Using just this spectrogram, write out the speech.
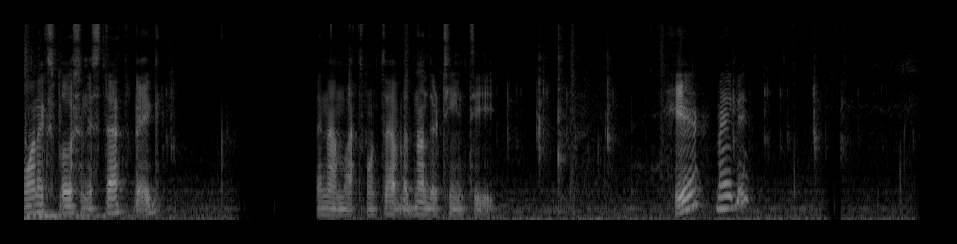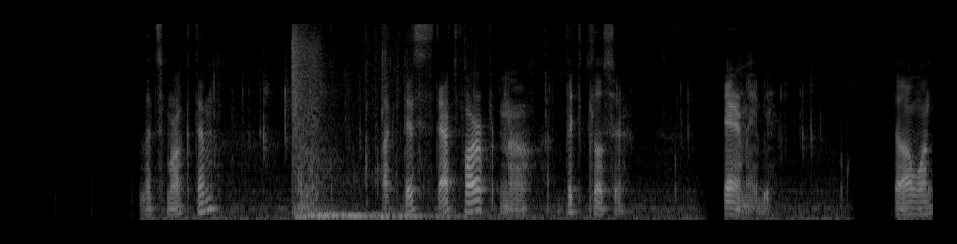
one explosion is that big. Then I might want to have another TNT here, maybe? Let's mark them. Like this, that far? No, a bit closer. There, maybe. So I want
